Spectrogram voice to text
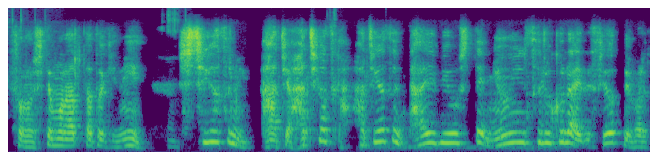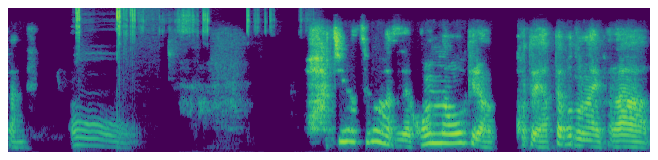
そのしてもらった時にうん、7月に、あ、違う、8月か。8月に大病して入院するくらいですよって言われたんです。おー8月5月でこんな大きなことやったことないから、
